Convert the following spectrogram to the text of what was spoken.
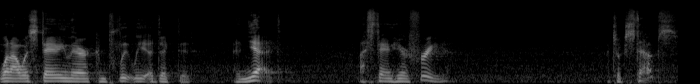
when I was standing there completely addicted. And yet, I stand here free. I took steps.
